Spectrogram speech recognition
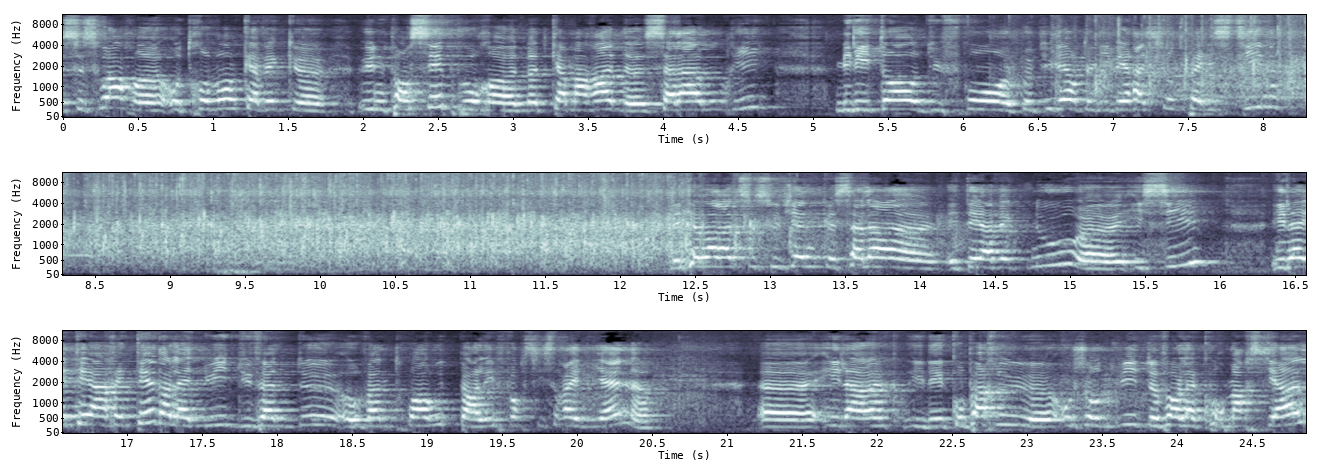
ce soir autrement qu'avec une pensée pour notre camarade Salah Amouri, militant du Front populaire de libération de Palestine. Les camarades se souviennent que Salah était avec nous ici. Il a été arrêté dans la nuit du 22 au 23 août par les forces israéliennes. Euh, il, est comparu euh, aujourd'hui devant la cour martiale.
